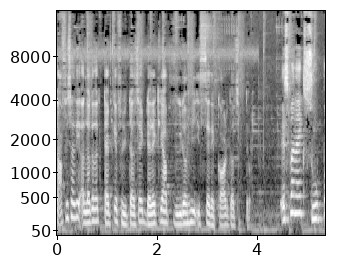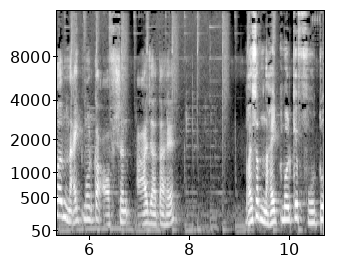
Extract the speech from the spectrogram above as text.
काफ़ी सारी अलग अलग टाइप के फिल्टर्स है डायरेक्टली आप वीडियो ही इससे रिकॉर्ड कर सकते हो। इसमें ना एक सुपर नाइट मोड का ऑप्शन आ जाता है भाई साहब नाइट मोड के फ़ोटो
